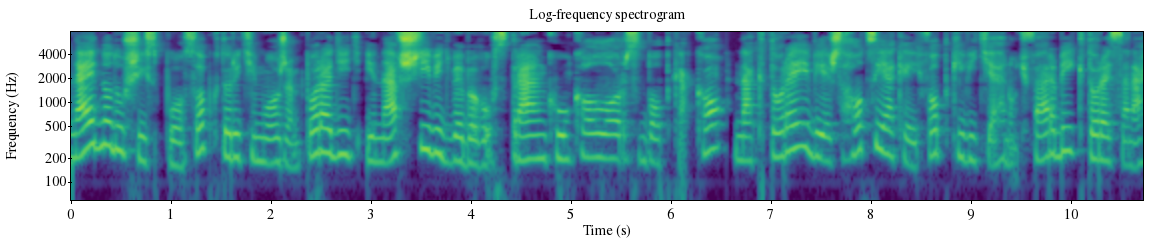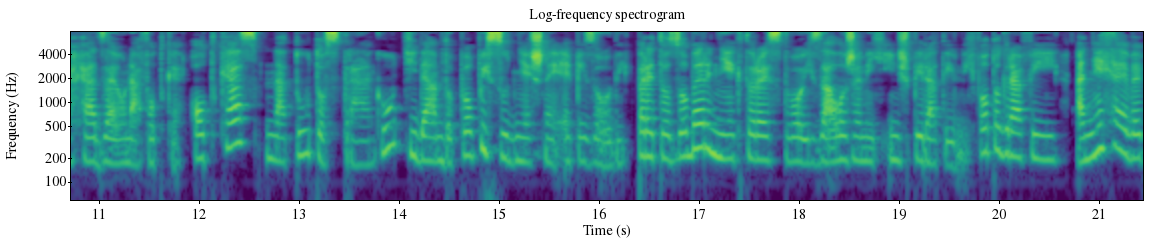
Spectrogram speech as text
Najjednoduchší spôsob, ktorý ti môžem poradiť, je navštíviť webovú stránku colors.co, na ktorej vieš z hociakej fotky vytiahnuť farby, ktoré sa nachádzajú na fotke. Odkaz na túto stránku ti dám do popisu dnešnej epizódy. Preto zober niektoré z tvojich založených inšpiratívnych fotografií a nechaj web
